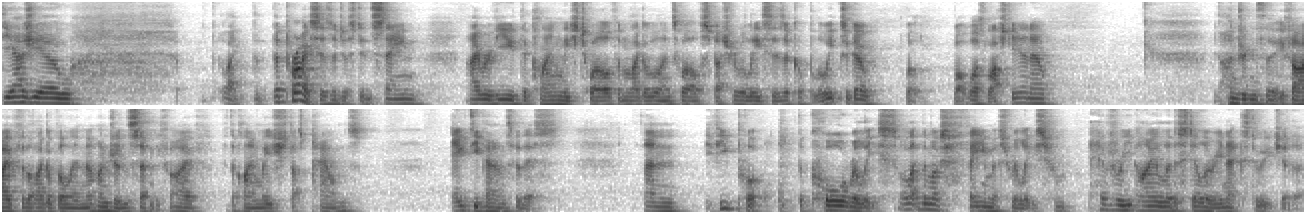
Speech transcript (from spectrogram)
Diageo, like the, the prices are just insane. I reviewed the Clynelish 12 and Lagavulin 12 special releases a couple of weeks ago. Well, what was last year now? 135 for the Lagavulin, 175 for the Clynelish, that's pounds. 80 pounds for this. And if you put the core release, or like the most famous release from every Islay distillery next to each other,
